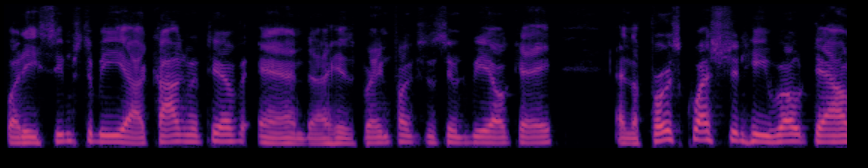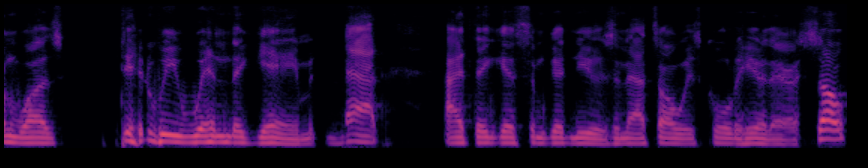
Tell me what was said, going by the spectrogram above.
But he seems to be uh, cognitive and uh, his brain function seemed to be okay. And the first question he wrote down was, Did we win the game? That I think is some good news. And that's always cool to hear there. So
